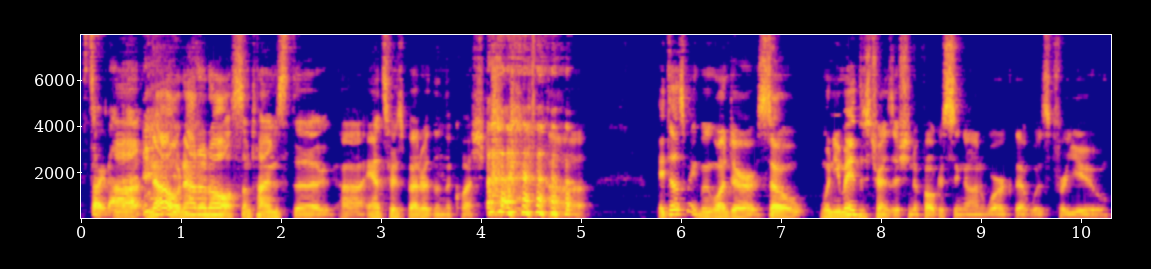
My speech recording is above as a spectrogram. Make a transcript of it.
Sorry about uh, that. no, not at all. Sometimes the uh, answer is better than the question. Uh, it does make me wonder. So, when you made this transition to focusing on work that was for you,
